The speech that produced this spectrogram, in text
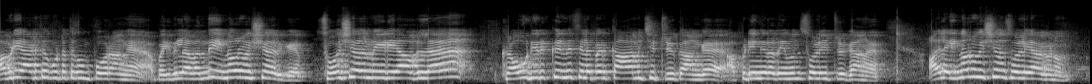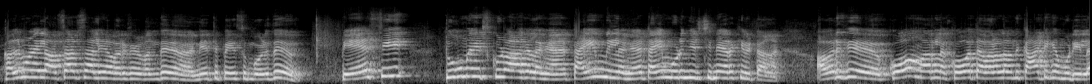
அப்படியே அடுத்த கூட்டத்துக்கும் போகிறாங்க அப்போ இதில் வந்து இன்னொரு விஷயம் இருக்குது சோஷியல் மீடியாவில் க்ரௌட் இருக்குன்னு சில பேர் காமிச்சிட்டு இருக்காங்க. அப்படிங்கிறதையும் வந்து சொல்லிட்டு இருக்காங்க. இன்னொரு விஷயம் சொல்லி ஆகணும் கல்முனையில் அசார் சாலி அவர்கள் வந்து நேற்று பேசும்பொழுது பேசி டூ மினிட்ஸ் கூட ஆகலைங்க. டைம் இல்லைங்க. டைம் முடிஞ்சிருச்சுன்னு இறக்கி விட்டாங்க. அவருக்கு கோவம் வரல. கோவத்தை அவரால் வந்து காட்டிக்க முடியல.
